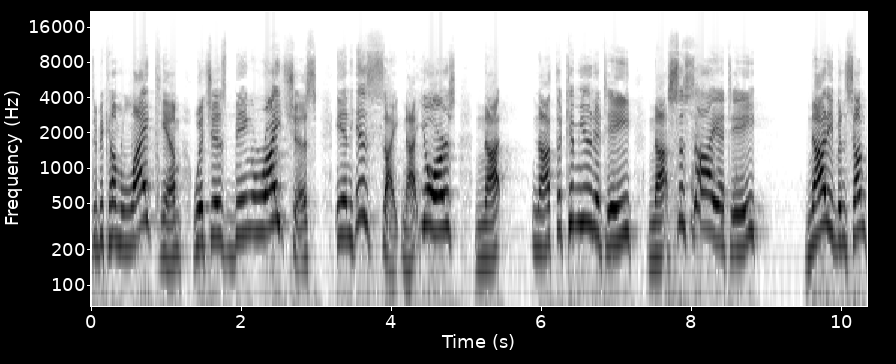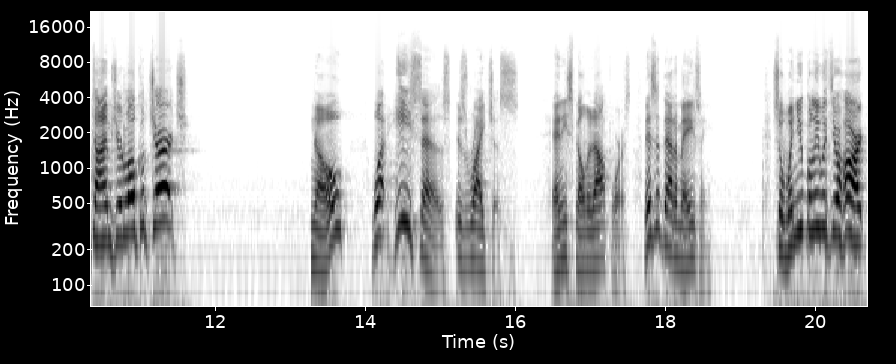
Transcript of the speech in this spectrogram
to become like Him, which is being righteous in His sight, not yours, not, not the community, not society, not even sometimes your local church. No, what He says is righteous. And He spelled it out for us. Isn't that amazing? So when you believe with your heart,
